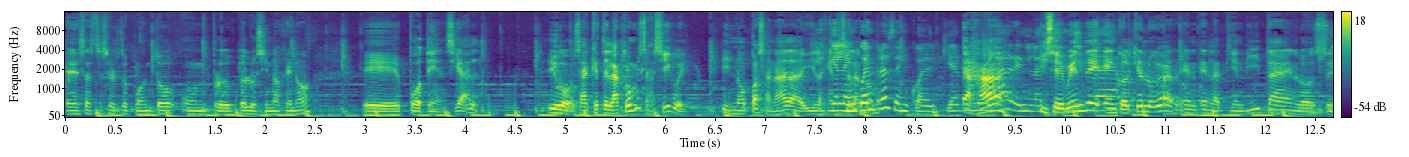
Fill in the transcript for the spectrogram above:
es hasta cierto punto un producto alucinógeno eh, potencial. Digo, o sea, que te la comes así, güey, y no pasa nada. Y la Y gente que la encuentras en cualquier Ajá, lugar. En la y se vende en cualquier lugar, en, en la tiendita, en los, Sí.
